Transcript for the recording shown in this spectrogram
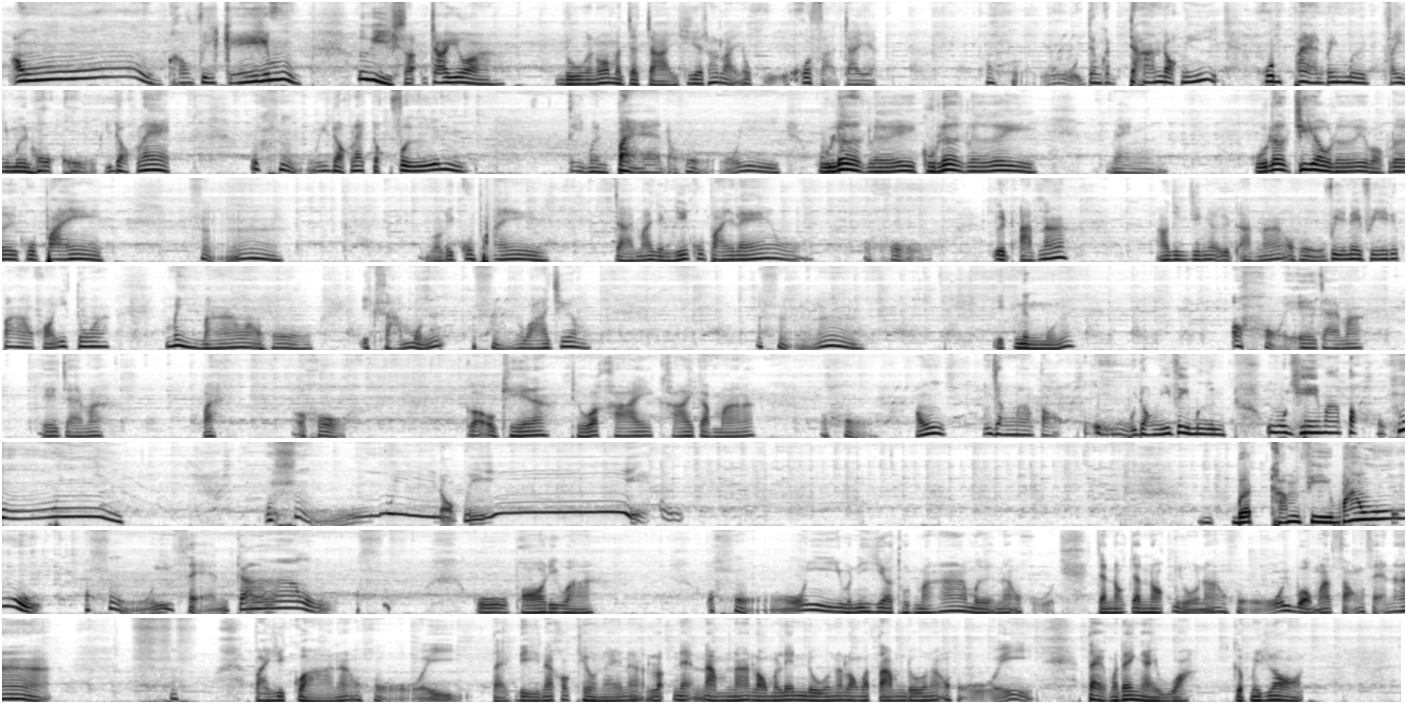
เอาเข้าฟรีเกมเฮ้ยสะใจว่ะ ดูกันว่ามันจะจ่ายเฮียเท่าไหร่ โอ้โห โคตรสะใจอะ โอ้โหเต็มกระดานดอกนี้ คูณแปดไปหมื่นสี่หมื่นหกโอ้โหดอกแรก โอ้โหดอกแรกดอกฟื้นสี่หมื่นแปดโอ้โห กูเลิกเลย กูเลิกเลย แม่ง กูเลิกเที่ยวเลย บอกเลย กูไปบอกเลยกูไป จ่ายมาอย่างนี้กูไปแล้ว โอ้โห อึดอัดนะ เอาจริงๆอะอึดอัดนะ โอ้โห ฟรีในฟรีหรือเปล่า ขออีกตัว ไม่มาว่ะ โอ้โห อีกสามหมุน วายเชื่อมอื้อหืออีกหนึ่งหมุน โอ้โห เอจ่ายมา เอจ่ายมา ไป โอ้โห ก็โอเคนะ ถือว่าคลาย คลายกลับมานะ โอ้โห เอายังมาต่อ โอ้โห ดอกนี้สี่หมื่นโอ้ยเคมาต่อหูยโอ้โหดอกนี้ เบิร์ดคำสีว้าวโอ้โหแสนเก้า กูพอดีว่า โอ้โห วันนี้เฮียทุนมาห้าหมื่นนะ โอ้โห จะน็อกจะน็อกอยู่นะ โอ้โห บวกมาสองแสนห้า ไปดีกว่านะ โอ้โห แตกดีนะค็อกเทลไนท์นะ แนะนำนะ ลองมาเล่นดูนะ ลองมาตามดูนะ โอ้โห แตกมาได้ไงวะ เกือบไม่รอด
